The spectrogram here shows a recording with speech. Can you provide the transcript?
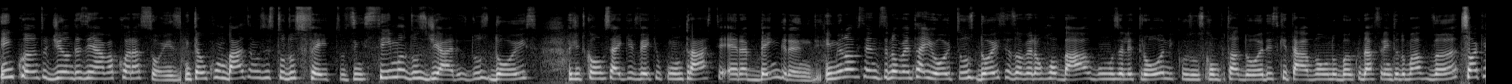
enquanto Dylan desenhava corações. Então, com base nos estudos feitos em cima dos diários dos dois, a gente consegue ver que o contraste era bem grande. Em 1998, os dois resolveram roubar alguns eletrônicos, os computadores que estavam no banco da frente de uma van. Só que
